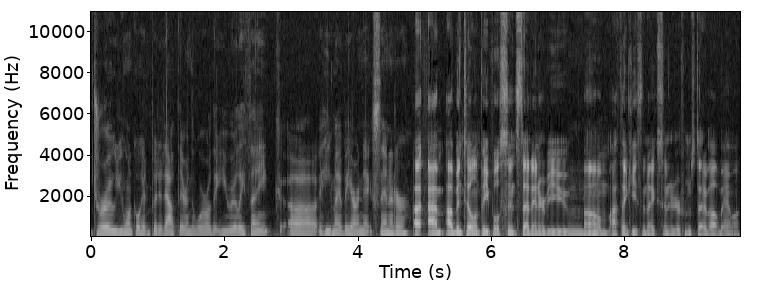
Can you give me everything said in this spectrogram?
Drew, you want to go ahead and put it out there in the world that you really think uh, he may be our next senator? I, I've been telling people since that interview. Mm-hmm. Um, I think he's the next senator from the state of Alabama.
